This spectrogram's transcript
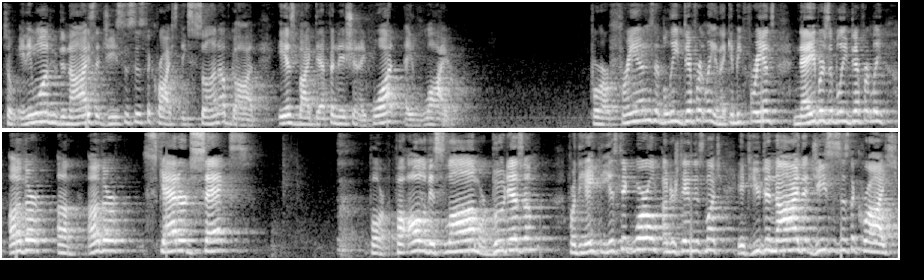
So anyone who denies that Jesus is the Christ, the Son of God, is by definition a what? A liar. For our friends that believe differently, and they can be friends, neighbors that believe differently, other, um, other scattered sects, for, for all of Islam or Buddhism, for the atheistic world, understand this much. If you deny that Jesus is the Christ,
